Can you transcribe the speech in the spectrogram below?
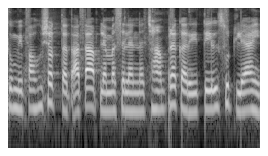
तुम्ही पाहू शकतात. आता आपल्या मसाल्यांना छान प्रकारे तेल सुटले आहे.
